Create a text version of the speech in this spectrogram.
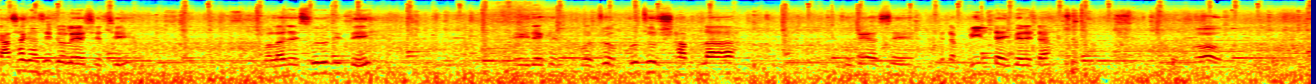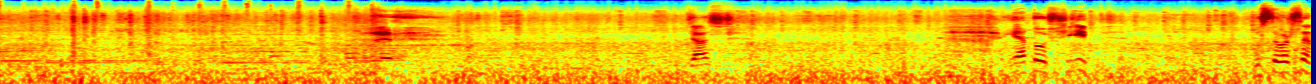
কাছাকাছি চলে এসেছি। বলা যায় সুরতিতেই এই দেখেন, প্রচুর প্রচুর শাপলা ফুটে আছে। এটা বিল টাইপের এটা। ও জাস্ট এত শীত। বুঝতে পারছেন?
